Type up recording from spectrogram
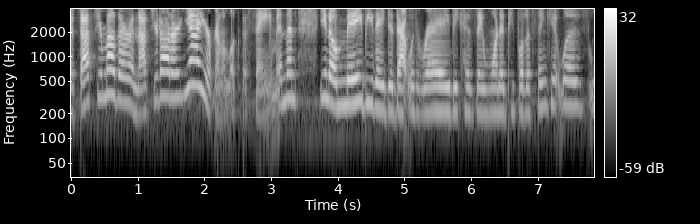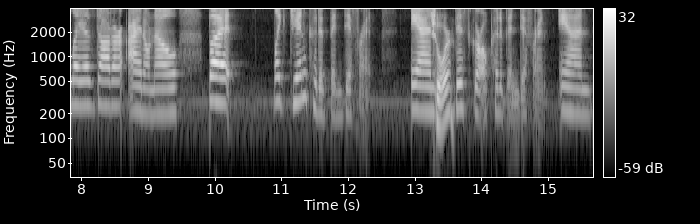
if that's your mother and that's your daughter, yeah, you're going to look the same. And then, you know, maybe they did that with Rey because they wanted people to think it was Leia's daughter. I don't know. But like Jyn could have been different. And sure. this girl could have been different. And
